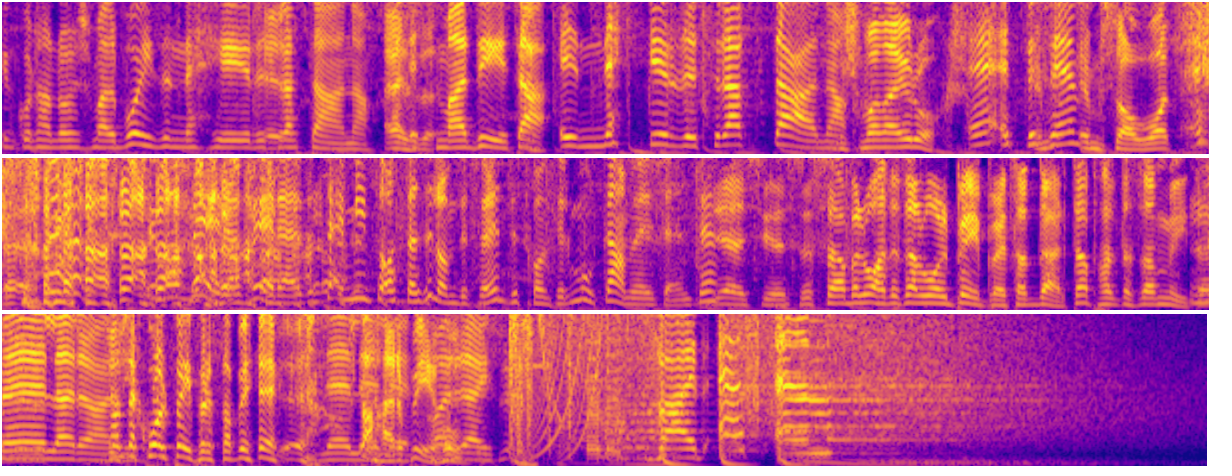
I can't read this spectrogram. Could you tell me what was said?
mal-boys r eh, Isma' dita, r ma Eh, Vera, vera, min toqgħod tagħżilhom differenti skont il-mood tagħmel sens. Yes, yes, issa sabel waħda tal-wallpaper tad-dar ta' bħal ta' zammita. Mela ra. Għandek wallpaper sabiħek. Vibe FM.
